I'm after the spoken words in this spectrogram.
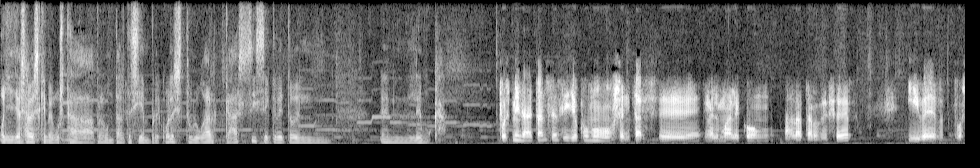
Oye, ya sabes que me gusta preguntarte siempre, ¿cuál es tu lugar casi secreto en, en Lebuca? Pues mira, tan sencillo como sentarse en el malecón al atardecer y ver pues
